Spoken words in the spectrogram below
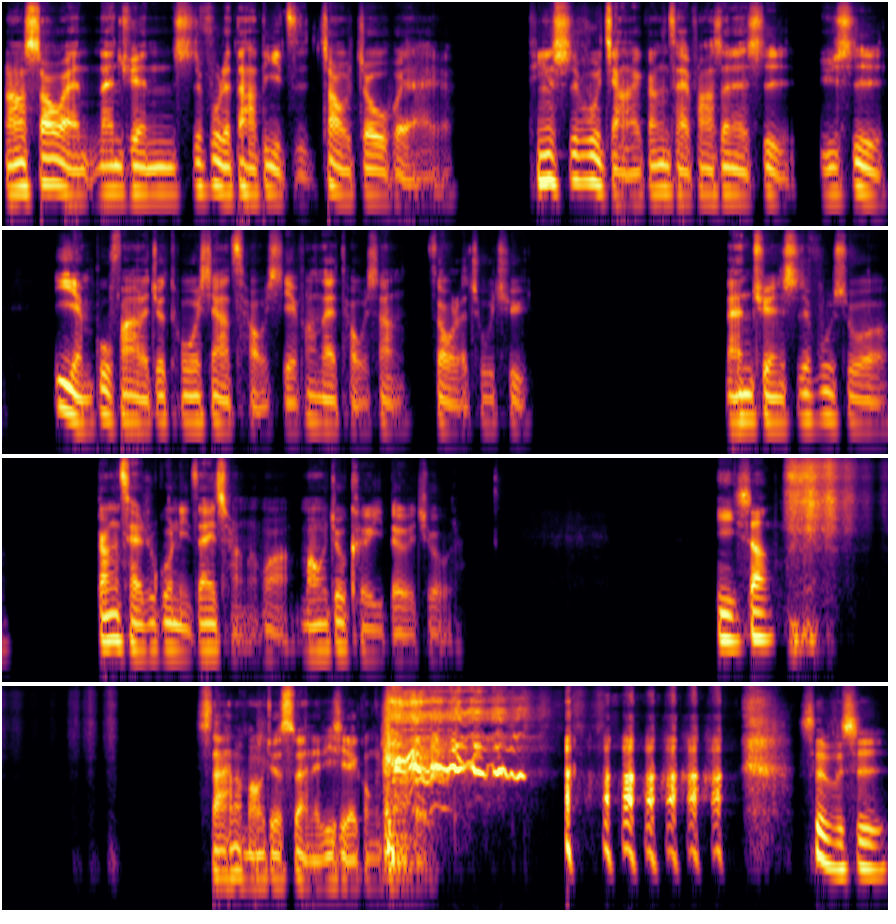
然后烧完，南拳师傅的大弟子赵州回来了，听师傅讲了刚才发生的事，于是一言不发的就脱下草鞋放在头上，走了出去。南拳师傅说：“刚才如果你在场的话，猫就可以得救了。以上 杀了猫就算了，利息的贡献，是不是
